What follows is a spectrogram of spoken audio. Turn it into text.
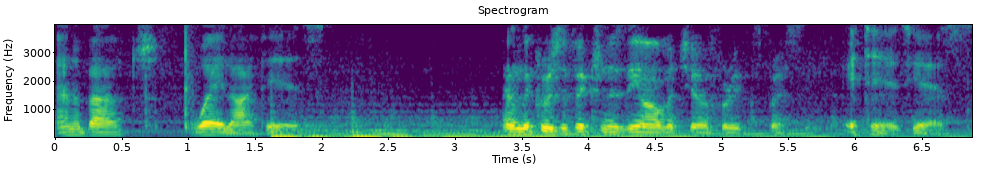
and about way life is. And the crucifixion is the armature for expressing that. It is, yes.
